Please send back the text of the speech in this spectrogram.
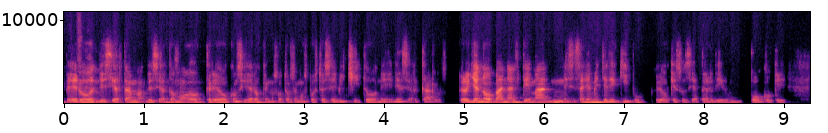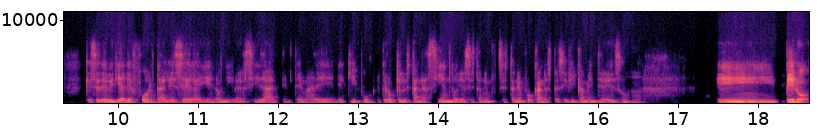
Pero de, cierta, de cierto modo creo, considero que nosotros hemos puesto ese bichito de, de, acercarlos. Pero ya no van al tema necesariamente de equipo, creo que eso se ha perdido un poco, que que se debería de fortalecer ahí en la universidad el tema de, equipo, que creo que lo están haciendo, ya se están, se están enfocando específicamente a eso. Eh, pero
